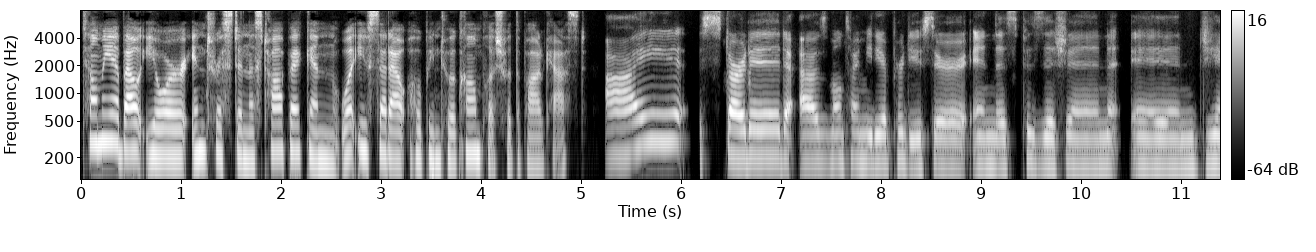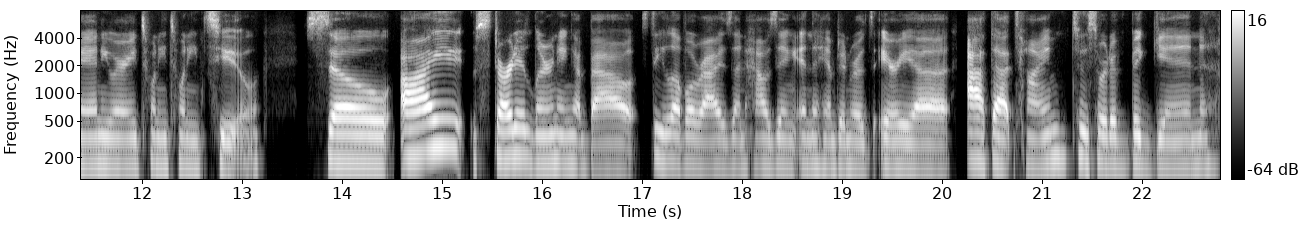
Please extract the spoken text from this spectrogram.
Tell me about your interest in this topic and what you set out hoping to accomplish with the podcast. I started as multimedia producer in this position in January 2022. So I started learning about sea level rise and housing in the Hampton Roads area at that time to sort of begin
